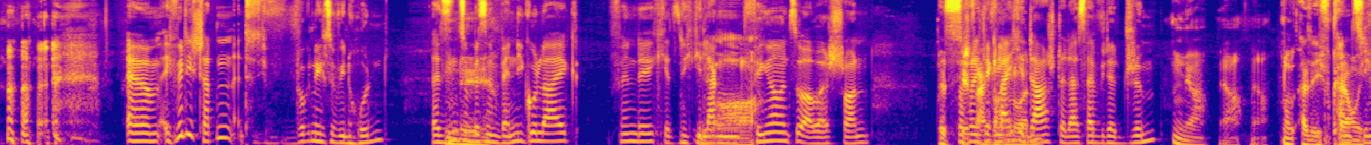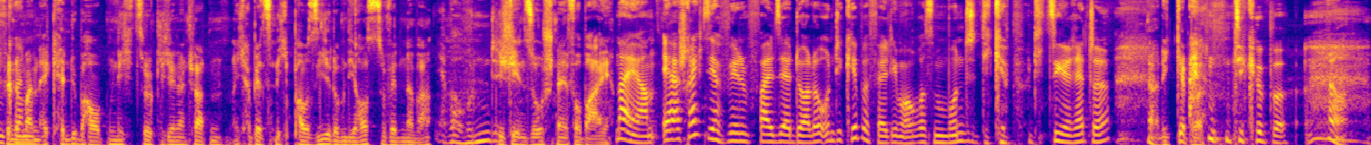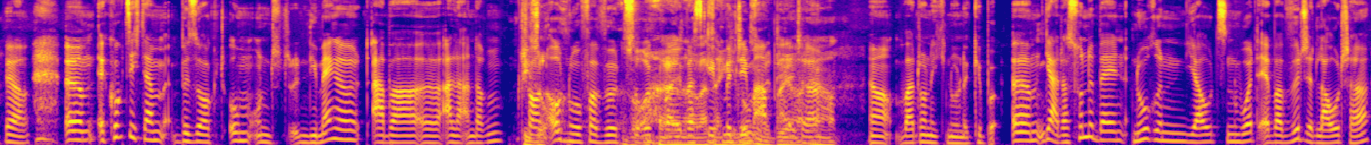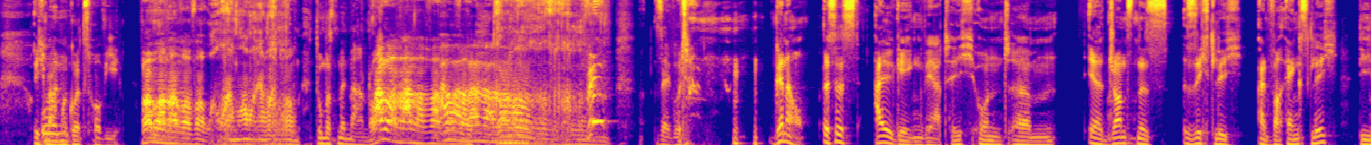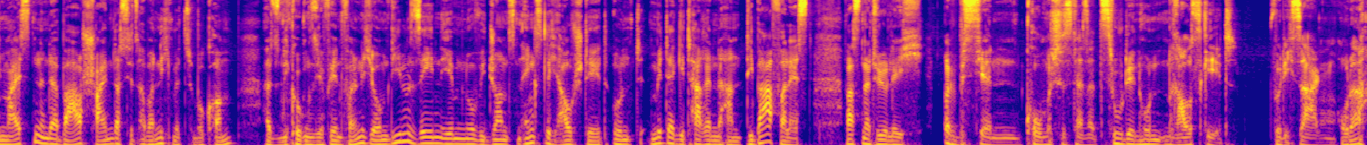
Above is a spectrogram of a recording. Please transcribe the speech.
Ähm, ich finde die Schatten wirken nicht so wie ein Hund. Also sie sind so ein Nee. bisschen Wendigo-like, finde ich. Jetzt nicht die langen Ja. Finger und so, aber schon. Das ist Wahrscheinlich der gleiche Darsteller, ist halt wieder Jim. Ja, ja, ja. Also ich, kann auch, ich finde, man erkennt überhaupt nichts wirklich in den Schatten. Ich habe jetzt nicht pausiert, um die rauszufinden, aber Ja, aber die gehen so schnell vorbei. Naja, er erschreckt sich auf jeden Fall sehr dolle und die Kippe fällt ihm auch aus dem Mund. Die Kippe, die Zigarette. Ja, die Kippe. Die Kippe. Ja. Ja. Ähm, er guckt sich dann besorgt um und in die Menge, aber äh, alle anderen schauen auch nur verwirrt So, zurück, weil was was geht mit dem ab, mit? Alter? Ja. Ja. war doch nicht nur eine Kippe. Ähm, ja, das Hundebellen, Knurren, Jauzen, whatever, wird lauter. Ich mach mal kurz vor wie. Du musst mitmachen. Sehr gut. Genau. Es ist allgegenwärtig und ähm, ja, Johnson ist sichtlich einfach ängstlich. Die meisten in der Bar scheinen das jetzt aber nicht mitzubekommen. Also die gucken sich auf jeden Fall nicht um. Die sehen eben nur, wie Johnson ängstlich aufsteht und mit der Gitarre in der Hand die Bar verlässt. Was natürlich ein bisschen komisch ist, dass er zu den Hunden rausgeht, würde ich sagen, oder?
